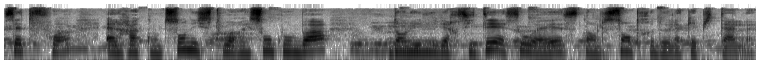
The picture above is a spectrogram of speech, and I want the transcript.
Cette fois, elle raconte son histoire et son combat dans l'université SOAS dans le centre de la capitale.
